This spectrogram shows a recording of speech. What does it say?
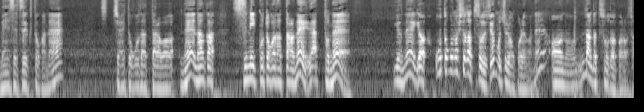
面接行くとかねちっちゃいとこだったらわねなんか隅っことかだったらねやっとねいやね。いや男の人だってそうですよ。もちろんこれはね。あのなんだってそうだからさ。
